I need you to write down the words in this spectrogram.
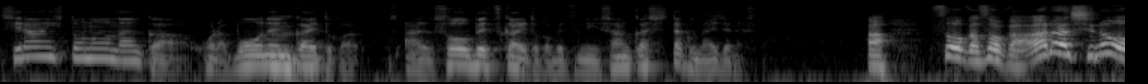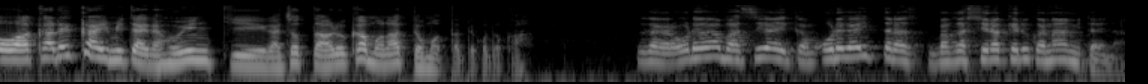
し知らん人のなんかほら忘年会とか、あ送別会とか別に参加したくないじゃないですかあそうかそうか。嵐のお別れ会みたいな雰囲気がちょっとあるかもなって思ったってことか。だから俺は場違いかも。俺が行ったら場がしらけるかなみたいな。っ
